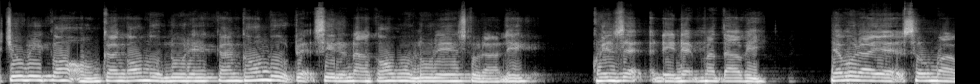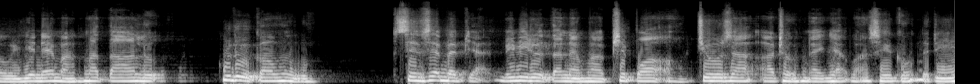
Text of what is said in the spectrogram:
အကျိုးပေးကောင်းအောင်ကံကောင်းမှုလိုတယ်ကံကောင်းမှုအတွက်စေရနာကောင်းမှုလိုတယ်ဆိုတာလေခွင်းဆက်အနေနဲ့မှတ်သားပြီးမြတ်ဗုဒ္ဓရဲ့အဆုံးအမကိုယင်ထဲမှာမှတ်သားလို့ကုသိုလ်ကောင်းမှုကို စင်ဆက်မပြတ်မိမိတို့တဏ္ဍာမှာဖြစ်ပွားအောင်ကြိုးစားအားထုတ်နိုင်ကြပါစေကုန်သတည်း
